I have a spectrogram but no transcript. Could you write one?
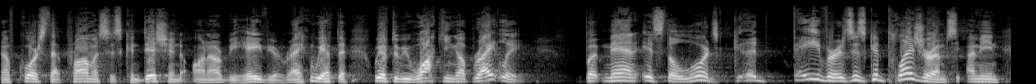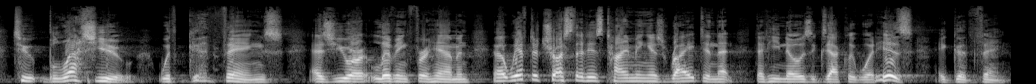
Now, of course, that promise is conditioned on our behavior, right? We have to, we have to be walking uprightly. But man, it's the Lord's good favor, it's His good pleasure, I mean, to bless you with good things as you are living for Him. And uh, we have to trust that His timing is right and that, that He knows exactly what is a good thing.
